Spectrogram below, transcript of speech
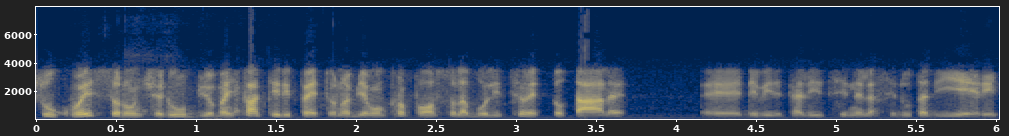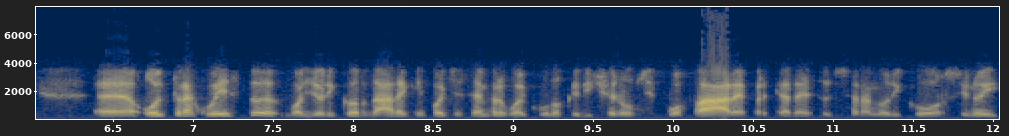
su questo non c'è dubbio, ma infatti ripeto, noi abbiamo proposto l'abolizione totale eh, dei vitalizi nella seduta di ieri. Eh, oltre a questo voglio ricordare che poi c'è sempre qualcuno che dice non si può fare perché adesso ci saranno ricorsi. Noi,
